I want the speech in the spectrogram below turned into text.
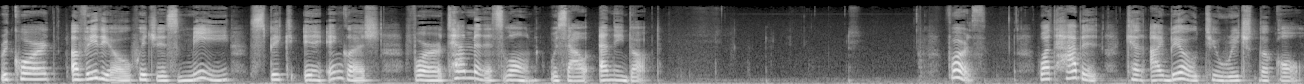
Record a video which is me speak in English for 10 minutes long without any doubt. Fourth, what habit can I build to reach the goal?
